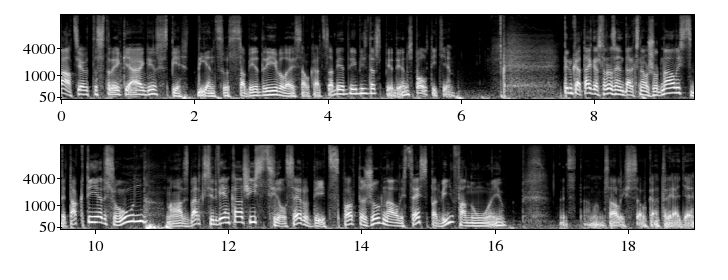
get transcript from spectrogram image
tāds jau tas streika jēga ir spiediens uz sabiedrību, lai savukārt sabiedrība izdara spiedienu uz politiķiem. Pirmkārt, Aigars Rozenbergs nav žurnālists, bet aktieris, un Māris Bergs ir vienkārši izcils, erudīts sporta žurnālists. Es par viņu fanoju. Tā mums Alisa savukārt reaģē.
